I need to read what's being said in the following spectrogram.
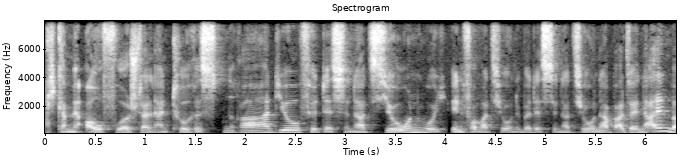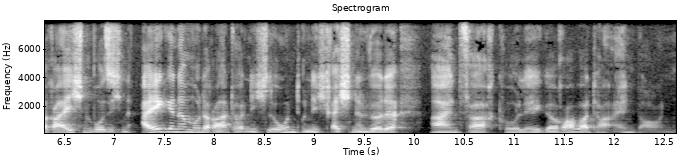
Ich kann mir auch vorstellen, ein Touristenradio für Destinationen, wo ich Informationen über Destinationen habe. Also in allen Bereichen, wo sich ein eigener Moderator nicht lohnt und nicht rechnen würde, einfach Kollege Roboter einbauen.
